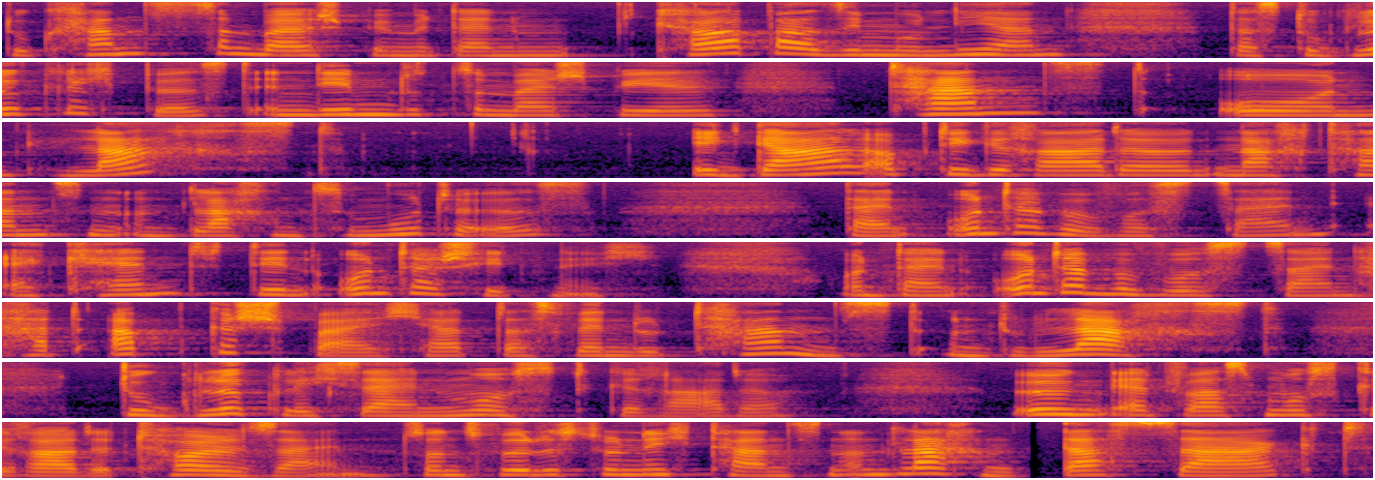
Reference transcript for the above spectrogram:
Du kannst zum Beispiel mit deinem Körper simulieren, dass du glücklich bist, indem du zum Beispiel tanzt und lachst, egal ob dir gerade nach Tanzen und Lachen zumute ist. Dein Unterbewusstsein erkennt den Unterschied nicht. Und dein Unterbewusstsein hat abgespeichert, dass wenn du tanzt und du lachst, du glücklich sein musst gerade. Irgendetwas muss gerade toll sein, sonst würdest du nicht tanzen und lachen. Das sagt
